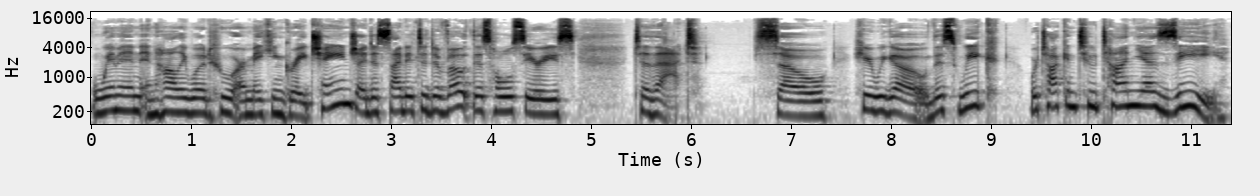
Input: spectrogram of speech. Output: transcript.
women in Hollywood who are making great change. I decided to devote this whole series to that. So here we go. This week, we're talking to Tanya Z.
